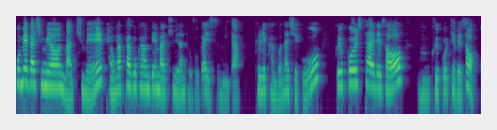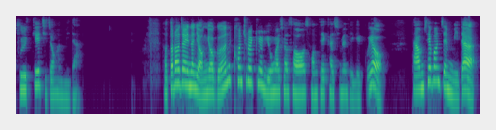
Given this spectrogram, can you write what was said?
홈에 가시면 맞춤에 병합하고 가운데 맞춤이란 도구가 있습니다. 클릭 한번 하시고 글꼴 스타일에서 음, 글꼴 탭에서 굵게 지정합니다. 떨어져 있는 영역은 컨트롤 키를 이용하셔서 선택하시면 되겠고요. 다음 세 번째입니다.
